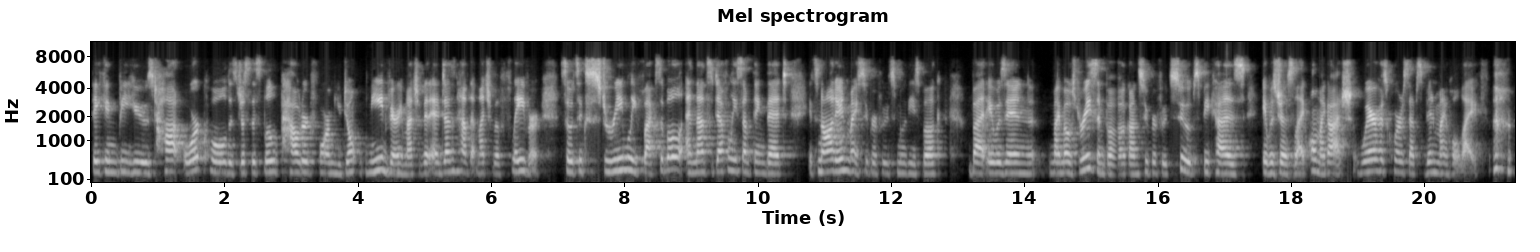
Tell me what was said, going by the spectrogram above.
they can be used hot or cold as just this little powdered form. You don't need very much of it, and it doesn't have that much of a flavor. So it's extremely flexible, and that's definitely something that it's not in my superfood smoothies book, but it was in my most recent book on superfood soups because it was just like, oh my gosh, where has cordyceps been my whole life? and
